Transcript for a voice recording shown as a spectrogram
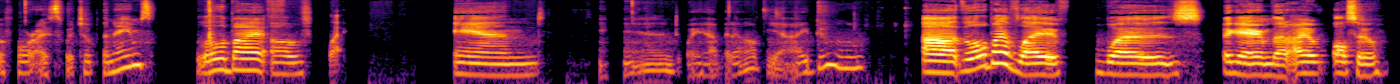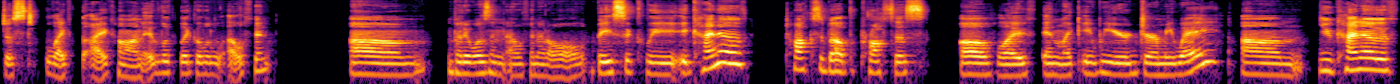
before I switch up the names, Lullaby of Life. And and do I have it up? Yeah, I do. Uh The Lullaby of Life was a game that I also just liked the icon. It looked like a little elephant. Um but it wasn't an elephant at all. Basically, it kind of talks about the process of life in like a weird germy way. Um you kind of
